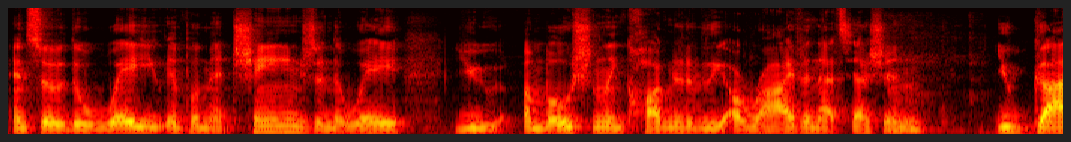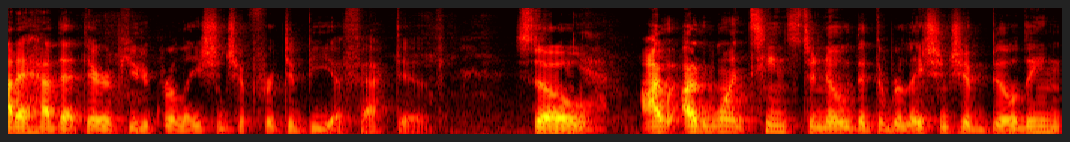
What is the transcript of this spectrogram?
And so the way you implement change and the way you emotionally and cognitively arrive in that session, you got to have that therapeutic relationship for it to be effective. So Yeah. I, I'd want teens to know that the relationship building,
